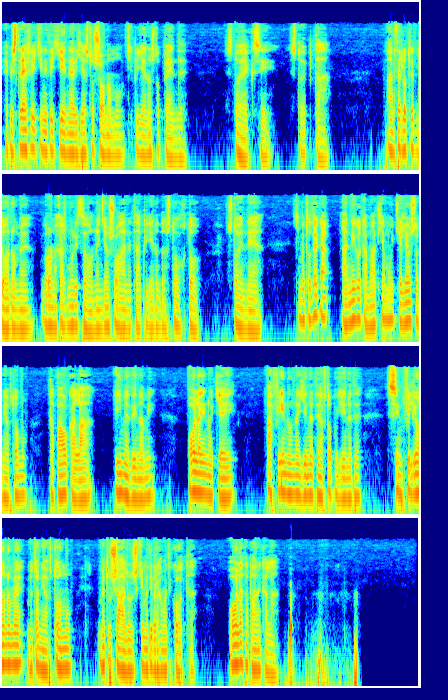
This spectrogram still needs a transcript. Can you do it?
Επιστρέφει η κινητική ενέργεια στο σώμα μου και πηγαίνω στο 5, στο 6, στο 7. Αν θέλω τεντώνομαι, μπορώ να χασμουριθώ, να νιώσω άνετα πηγαίνοντας στο 8, στο 9 και με το 10 ανοίγω τα μάτια μου και λέω στον εαυτό μου τα πάω καλά, είμαι δύναμη, όλα είναι οκ, αφήνω να γίνεται αυτό που γίνεται, συμφιλιώνομαι με τον εαυτό μου, με τους άλλους και με την πραγματικότητα. Όλα θα πάνε καλά.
